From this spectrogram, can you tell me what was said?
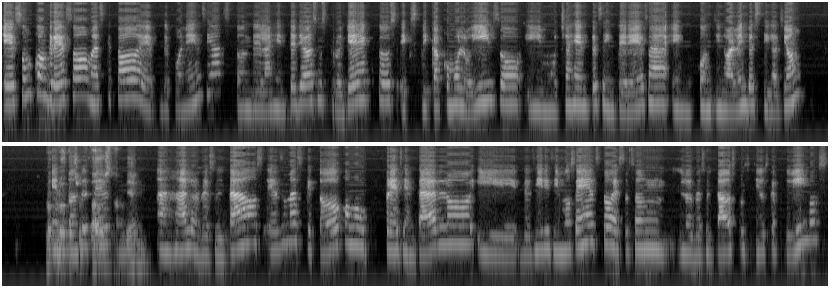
Es un congreso más que todo de, ponencias, donde la gente lleva sus proyectos, explica cómo lo hizo y mucha gente se interesa en continuar la investigación. Los resultados también. Ajá, los resultados. Es más que todo como presentarlo y decir hicimos esto, estos son los resultados positivos que obtuvimos.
